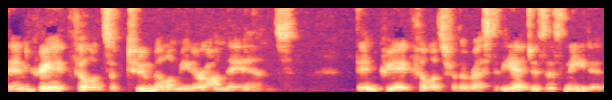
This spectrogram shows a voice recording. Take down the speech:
Then create fillets of 2 millimeter on the ends. Then create fillets for the rest of the edges as needed.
